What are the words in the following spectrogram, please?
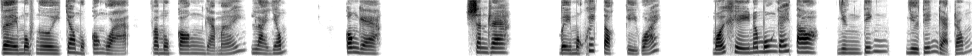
về một người cho một con quạ và một con gà mái là giống. Con gà sanh ra bị một khuyết tật kỳ quái. Mỗi khi nó muốn gáy to nhưng tiếng như tiếng gà trống,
